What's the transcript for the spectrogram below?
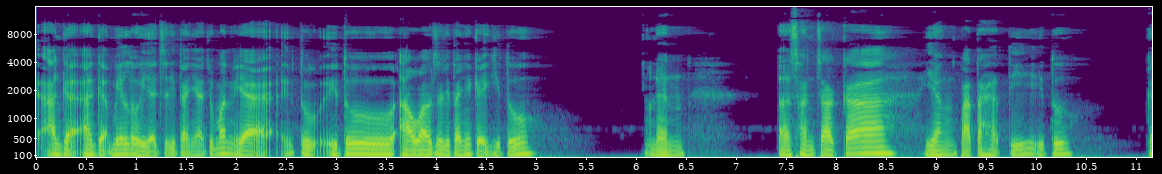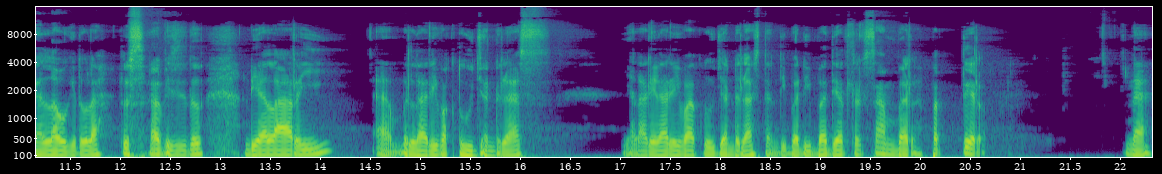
Agak agak melo ya ceritanya. Cuman ya itu itu awal ceritanya kayak gitu dan uh, Sancaka yang patah hati itu galau gitulah. Terus habis itu dia lari uh, berlari waktu hujan deras. Ya lari-lari waktu hujan deras dan tiba-tiba dia tersambar petir. Nah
